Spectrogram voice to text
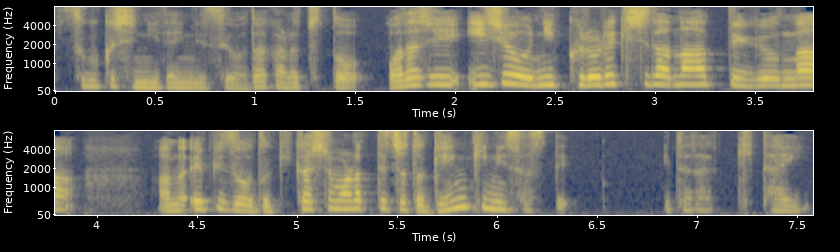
すごく死にたいんですよ。だからちょっと私以上に黒歴史だなっていうようなあのエピソード聞かせてもらってちょっと元気にさせていただきたい。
